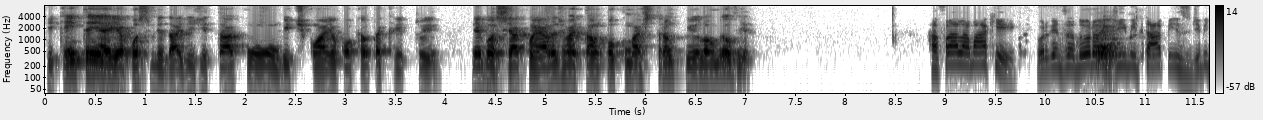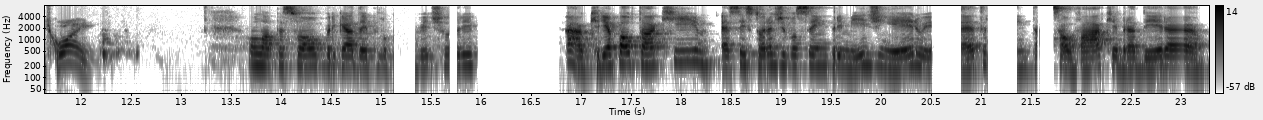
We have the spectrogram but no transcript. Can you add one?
E quem tem aí a possibilidade de estar tá com o Bitcoin ou qualquer outra cripto e negociar com elas vai estar tá um pouco mais tranquilo, ao meu ver. Rafaela Mack, organizadora de meetups de Bitcoin. Olá, pessoal. Obrigada aí pelo convite, Rodrigo. Ah, eu queria pautar que essa história de você imprimir dinheiro e etc., tentar salvar a quebradeira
